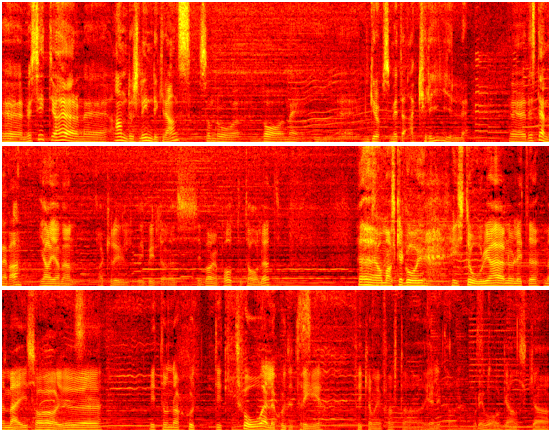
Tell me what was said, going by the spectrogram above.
eh, nu sitter jag här med Anders Lindekrans som då var med i eh, en grupp som heter Akryl. Eh, det stämmer va? Jajamän, Akryl. Vi bildades i början på 80-talet. Om man ska gå i historia här nu lite med mig så har jag ju 1972 eller 73 fick jag min första elgitarr. Och det var ganska...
